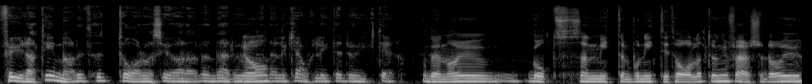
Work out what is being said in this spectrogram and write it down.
fyra timmar det tar oss att göra den där rutten ja. eller kanske lite drygt det. Den har ju gått sedan mitten på 90-talet ungefär så det har ju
